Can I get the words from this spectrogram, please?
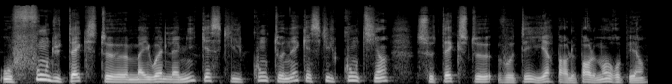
au fond du texte, Maïwan Lamy. Qu'est-ce qu'il contenait, qu'est-ce qu'il contient, ce texte voté hier par le Parlement européen?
